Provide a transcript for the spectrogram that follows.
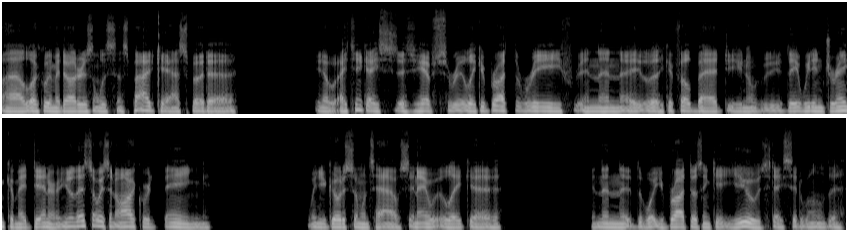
Uh, luckily my daughter doesn't listen to this podcast, but, uh, you know, I think I have like it brought the reef, and then I, like it felt bad. You know, they we didn't drink them at dinner. You know, that's always an awkward thing when you go to someone's house. And I like, uh, and then the, the, what you brought doesn't get used. I said, well, the,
